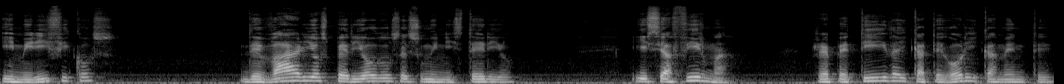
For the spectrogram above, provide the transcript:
y miríficos de varios periodos de su ministerio y se afirma repetida y categóricamente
